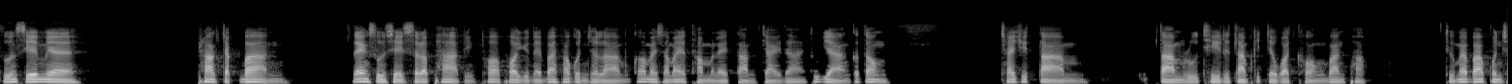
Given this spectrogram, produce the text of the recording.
สูญเสียเมีย พรากจากบ้าน และยังสูญเสียสารภาพอีกพอพออยู่ในบ้านพักคนชราก็ไม่สามารถจะทำอะไรตามใจได้ ทุกอย่างก็ต้องใช้ชีวิตตามตามรูทีหรือตามกิจวัตรของบ้านพัก ถึงแม้บ้านคนช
